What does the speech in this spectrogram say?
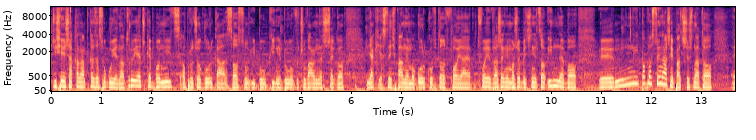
Dzisiejsza kanapka zasługuje na trójeczkę, bo nic oprócz ogórka, sosu i bułki nie było wyczuwalne, z czego jak jesteś fanem ogórków, to twoje, twoje wrażenie może być nieco inne, bo ym, po prostu inaczej patrzysz na to, yy,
